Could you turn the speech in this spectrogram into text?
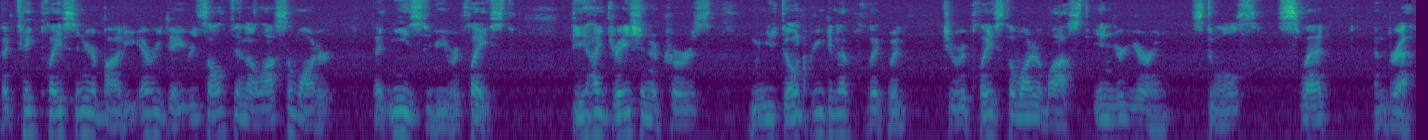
that take place in your body every day result in a loss of water that needs to be replaced. Dehydration occurs when you don't drink enough liquid to replace the water lost in your urine, stools, sweat, and breath.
